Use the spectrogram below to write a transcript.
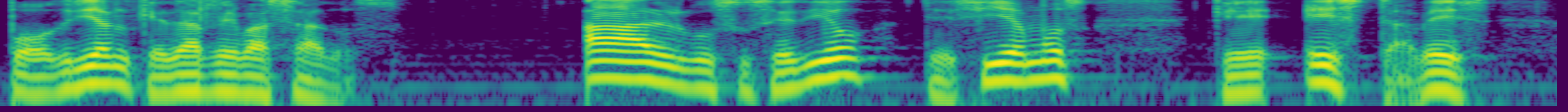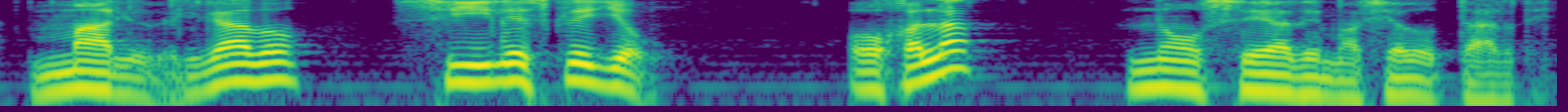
podrían quedar rebasados. Algo sucedió, decíamos, que esta vez Mario Delgado sí les creyó. Ojalá no sea demasiado tarde.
